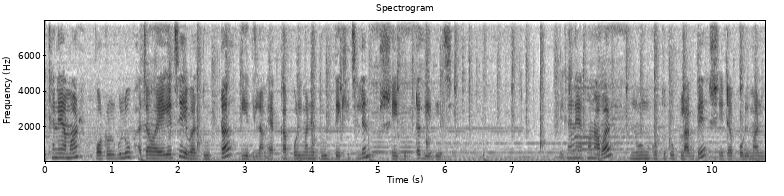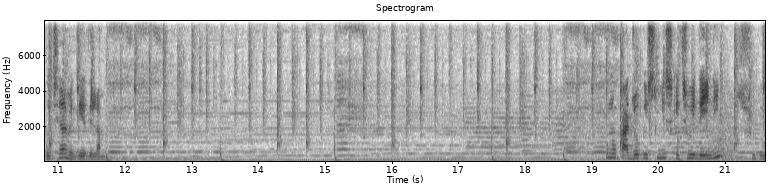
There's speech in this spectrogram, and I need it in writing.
এখানে আমার পটলগুলো ভাজা হয়ে গেছে, এবার দুধটা দিয়ে দিলাম। এক কাপ পরিমাণে দুধ দেখেছিলেন, সেই দুধটা দিয়ে দিয়েছি। এখানে এখন আবার নুন কতটুক লাগবে সেটা পরিমাণ বুঝে আমি দিয়ে দিলাম। কোনো কাজু কিশমিশ কিছুই দেইনি, শুধু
